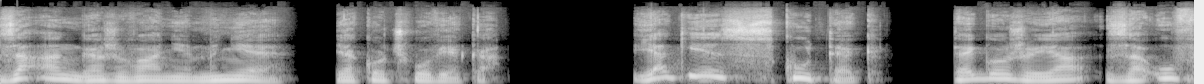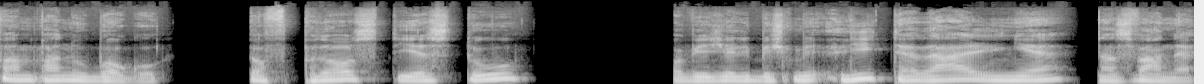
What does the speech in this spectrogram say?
zaangażowanie mnie jako człowieka. Jaki jest skutek tego, że ja zaufam Panu Bogu? To wprost jest tu, powiedzielibyśmy, literalnie nazwane.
